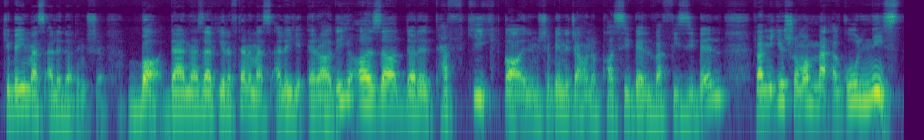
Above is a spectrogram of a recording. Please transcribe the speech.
که به این مسئله داره میشه. با در نظر گرفتن مسئله اراده آزاد داره تفکیک قائل میشه بین جهان پاسیبل و فیزیبل و میگه شما معقول نیست.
